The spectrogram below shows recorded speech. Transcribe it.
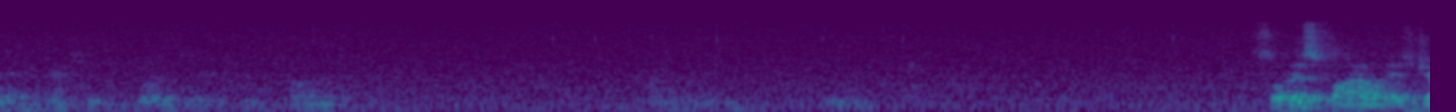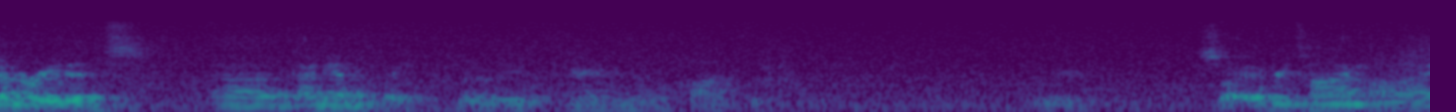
Then here's some component. So this file is generated uh, dynamically. So every time I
